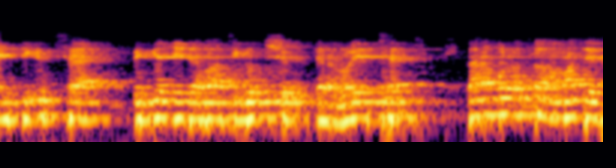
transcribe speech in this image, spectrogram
এই চিকিৎসা বিজ্ঞানীরা বা চিকিৎসক যারা রয়েছেন, তারা মূলত আমাদের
